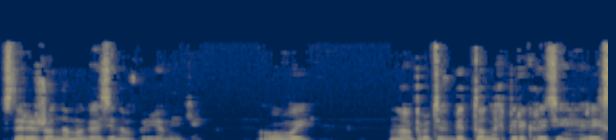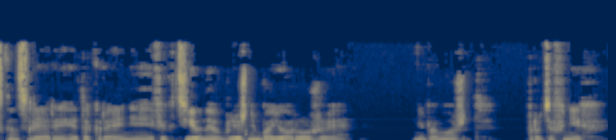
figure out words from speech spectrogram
снаряженным магазином в приемнике. Увы, но против бетонных перекрытий рейхсканцелярии это крайне эффективное в ближнем бою оружие. Не поможет. Против них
